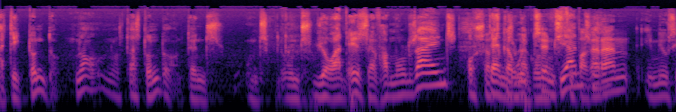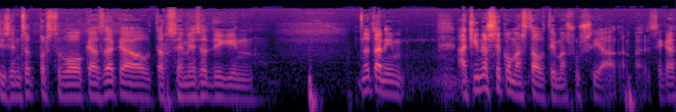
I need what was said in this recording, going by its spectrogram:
estic tonto. No, no estàs tonto. Tens uns, uns llogaters de fa molts anys, O saps tens que una 800 t'ho pagaran i 1.600 et pots trobar el cas de que el tercer mes et diguin no tenim... Aquí no sé com està el tema social. Sé que,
